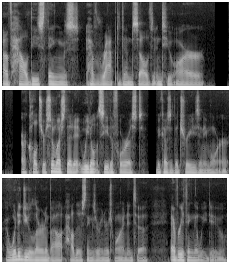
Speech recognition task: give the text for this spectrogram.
of how these things have wrapped themselves into our our culture so much that it, we don't see the forest because of the trees anymore? What did you learn about how those things are intertwined into everything that we do?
